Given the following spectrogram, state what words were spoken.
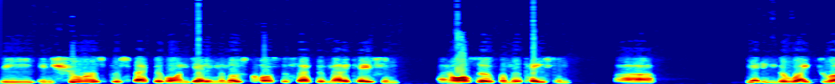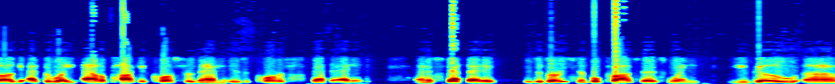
the insurer's perspective on getting the most cost effective medication, and also from the patient uh, getting the right drug at the right out of pocket cost for them, is called a step edit. And a step edit is a very simple process when you go uh,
